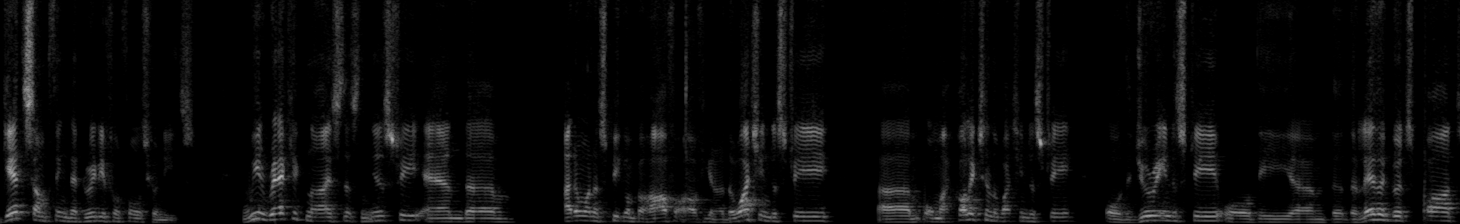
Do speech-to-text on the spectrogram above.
get something that really fulfills your needs. We recognize this in industry, and um, I don't want to speak on behalf of you know the watch industry um, or my colleagues in the watch industry or the jewelry industry or the, um, the, the, leather goods part.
